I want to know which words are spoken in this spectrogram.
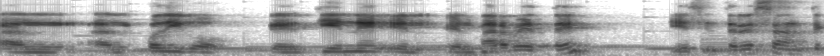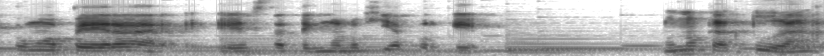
al, código que tiene el, el Marbete. Y es interesante cómo opera esta tecnología porque uno captura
